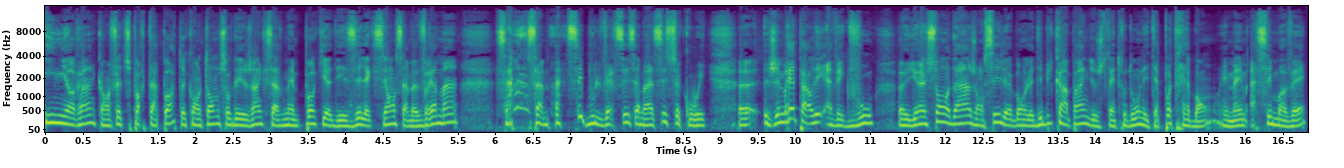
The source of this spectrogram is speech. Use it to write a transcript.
ignorants quand on fait du porte-à-porte, qu'on tombe sur des gens qui savent même pas qu'il y a des élections. Ça m'a vraiment, ça, ça m'a assez bouleversé, ça m'a assez secoué. Euh, J'aimerais parler avec vous. Euh, il y a un sondage, on sait, le, bon, le début de campagne de Justin Trudeau n'était pas très bon et même assez mauvais,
